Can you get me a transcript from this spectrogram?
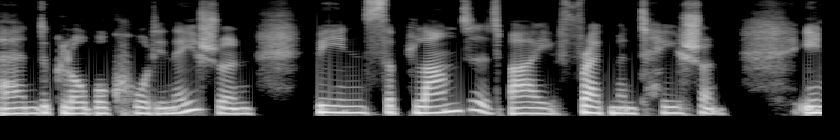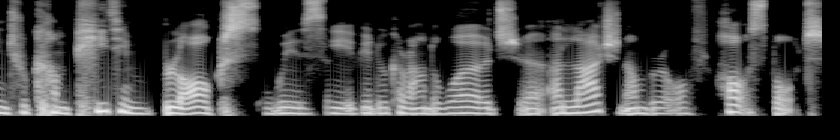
and global coordination being supplanted by fragmentation into competing blocks with, if you look around the world, uh, a large number of hotspots.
